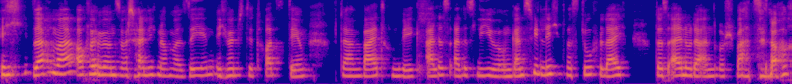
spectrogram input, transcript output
ich sag mal, auch wenn wir uns wahrscheinlich nochmal sehen, ich wünsche dir trotzdem auf deinem weiteren Weg alles, alles Liebe und ganz viel Licht, was du vielleicht das ein oder andere schwarze Loch,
